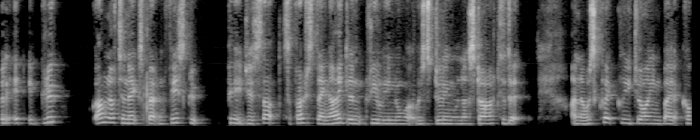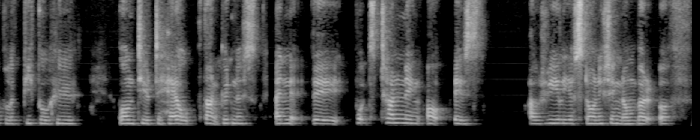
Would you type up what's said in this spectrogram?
Well, it, it grew. I'm not an expert in Facebook pages. That's the first thing. I didn't really know what I was doing when I started it. And I was quickly joined by a couple of people who volunteered to help, thank goodness. And the what's turning up is a really astonishing number of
